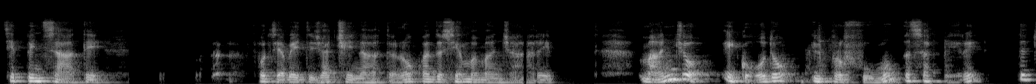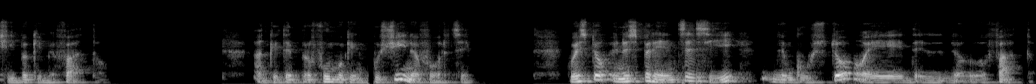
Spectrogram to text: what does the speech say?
Se pensate, forse avete già cenato, no? Quando siamo a mangiare, mangio e godo il profumo, il sapere del cibo che mi ha fatto. Anche del profumo che in cucina, forse. Questo è un'esperienza, sì, del gusto e del, dell'olfatto.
